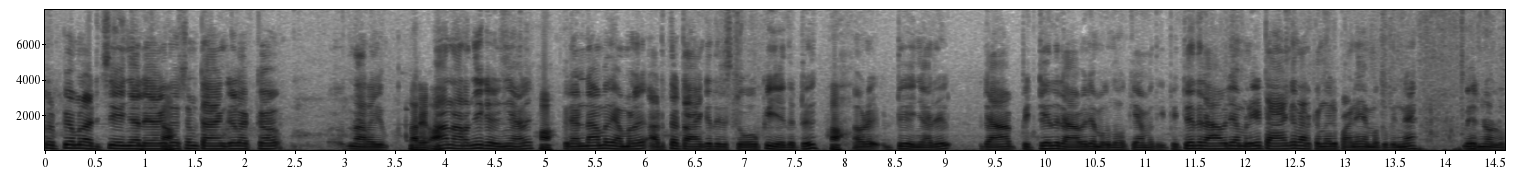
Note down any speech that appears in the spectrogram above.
ട്രിപ്പ് നമ്മൾ അടിച്ചു കഴിഞ്ഞാൽ ഏകദേശം ടാങ്കുകളൊക്കെ നിറയും. ആ. നിറഞ്ഞു കഴിഞ്ഞാൽ. രണ്ടാമത് നമ്മൾ അടുത്ത ടാങ്ക് ഇതിൽ സ്റ്റോക്ക് ചെയ്തിട്ട് അവിടെ ഇട്ട് കഴിഞ്ഞാൽ രാ പിറ്റേന്ന് രാവിലെ നമുക്ക് നോക്കിയാൽ മതി. പിറ്റേന്ന് രാവിലെ നമ്മൾ ഈ ടാങ്ക് നിറക്കുന്ന ഒരു പണി നമുക്ക് പിന്നെ വരുന്നുള്ളൂ.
